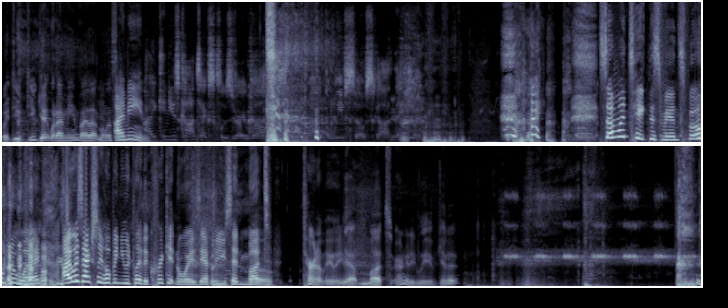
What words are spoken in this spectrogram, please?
wait, do you do you get what I mean by that, Melissa? I mean, I can use context clues very well. I believe so, Scott. Thank you. someone take this man's phone away. I was actually hoping you would play the cricket noise after you said mutt Oh. maternity leave. Yeah, maternity leave. Get it?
